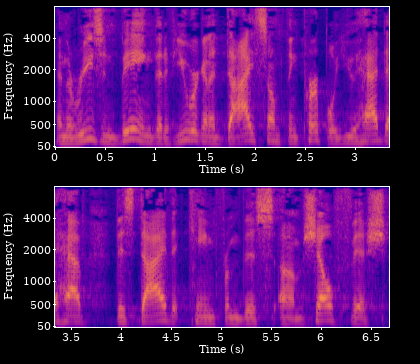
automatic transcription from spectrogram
And the reason being that if you were going to dye something purple, you had to have this dye that came from this um, shellfish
